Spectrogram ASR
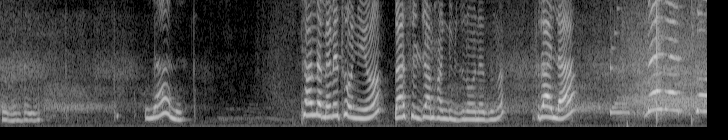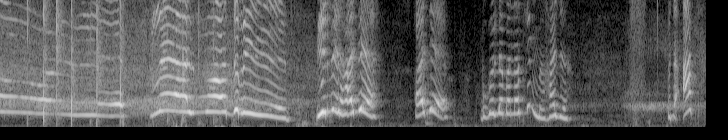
zorundayım? Yani. Şu anda Mehmet oynuyor. Ben söyleyeceğim hangimizin oynadığını. Sırayla. Mehmet gol! Real Madrid! 1-1 hadi. Hadi. Bu golü de ben atayım mı? Hadi. Hadi at.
